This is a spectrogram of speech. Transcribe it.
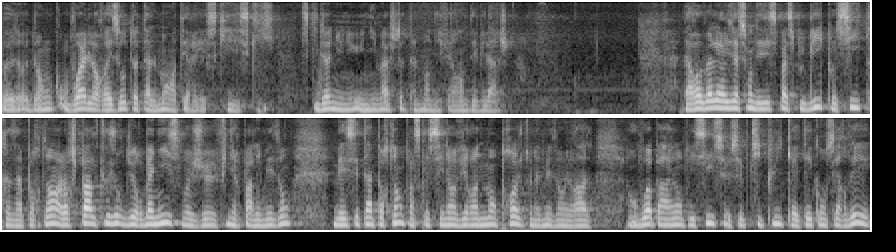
euh, donc on voit leur réseau totalement enterré, ce qui donne une image totalement différente des villages. La revalorisation des espaces publics aussi, très important. Alors je parle toujours d'urbanisme, je vais finir par les maisons, mais c'est important parce que c'est l'environnement proche de la maison rurale. On voit par exemple ici ce, petit puits qui a été conservé,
